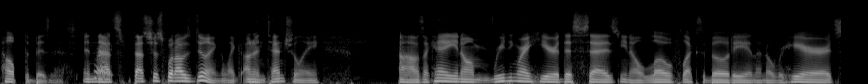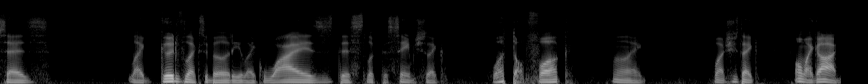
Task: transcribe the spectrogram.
help the business and Right. that's that's just what i was doing like unintentionally uh, i was like hey you know i'm reading right here this says you know low flexibility and then over here it says like good flexibility like why is this look the same she's like what the fuck I'm like what she's like oh my god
